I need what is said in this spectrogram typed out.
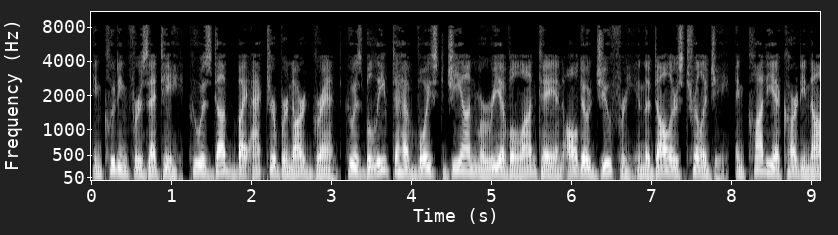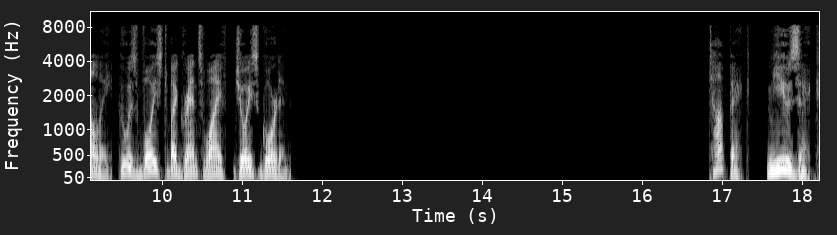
including Ferzetti, who was dubbed by actor Bernard Grant who is believed to have voiced Gian Maria Volonté and Aldo Giuffre in the Dollars trilogy, and Claudia Cardinale, who was voiced by Grant's wife, Joyce Gordon. Topic: Music.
